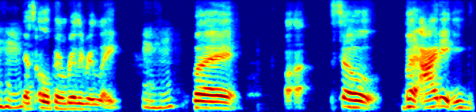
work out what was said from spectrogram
Mhm, that's open really, really late mhm. but uh, so but i didn't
